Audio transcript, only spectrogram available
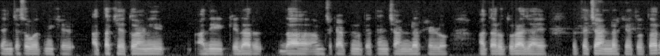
त्यांच्यासोबत मी खेळ आता खेळतोय आणि आधी केदार दा आमचे कॅप्टन होते. त्यांच्या अंडर खेळलो. आता ऋतुराज आहे तर त्याच्या अंडर खेळतो. तर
